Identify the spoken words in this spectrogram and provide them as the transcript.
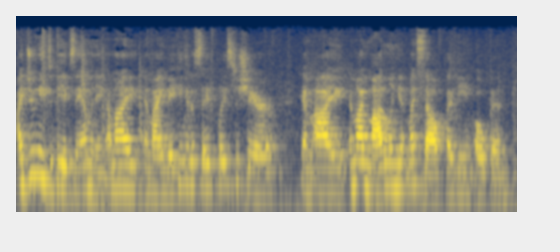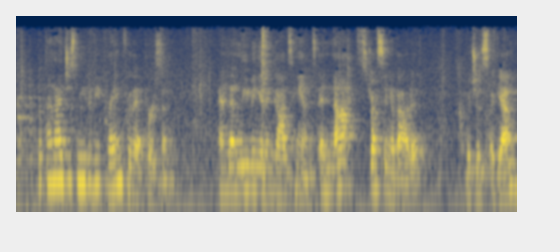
I do need to be examining am I am I making it a safe place to share? Am I am I modeling it myself by being open? But then I just need to be praying for that person and then leaving it in God's hands and not stressing about it, which is again,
